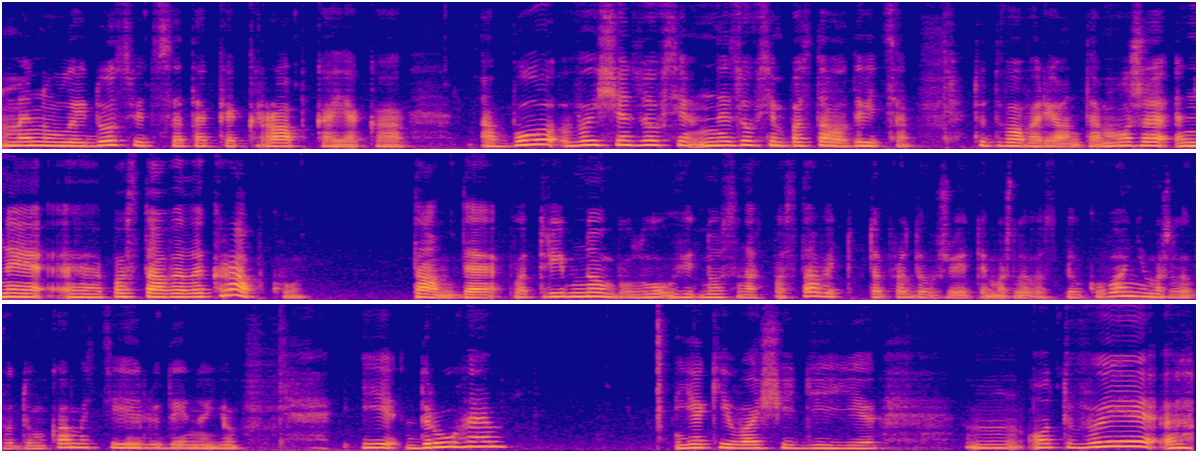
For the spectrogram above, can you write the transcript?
Минулий досвід все таки крапка, яка. Або ви ще зовсім не зовсім поставили. Дивіться, тут два варіанти. Може, не е, поставили крапку там, де потрібно було у відносинах поставити, тобто продовжуєте, можливо, спілкування, можливо, думками з цією людиною. І друге, які ваші дії? От ви, е,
